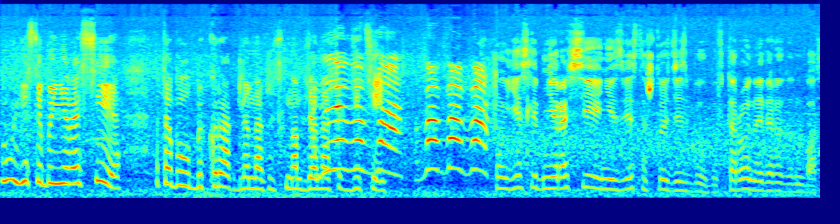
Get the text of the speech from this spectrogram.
Ну, если бы не Россия, это был бы крах для наших, для наших детей. Ну, если бы не Россия, неизвестно, что здесь был бы. Второй, наверное, Донбасс.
